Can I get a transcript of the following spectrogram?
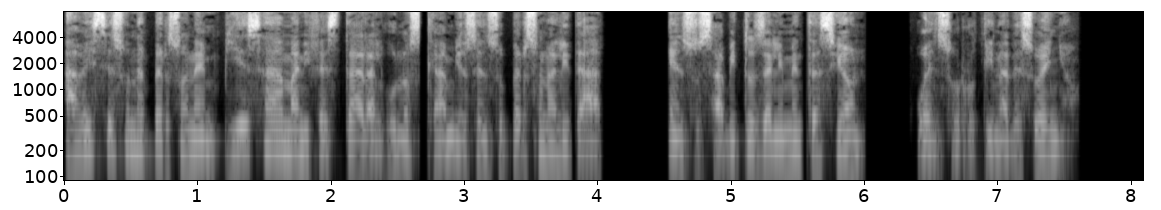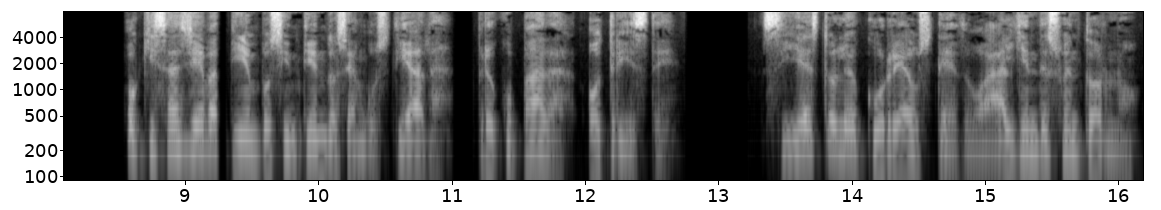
A veces una persona empieza a manifestar algunos cambios en su personalidad, en sus hábitos de alimentación o en su rutina de sueño. O quizás lleva tiempo sintiéndose angustiada, preocupada o triste. Si esto le ocurre a usted o a alguien de su entorno,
